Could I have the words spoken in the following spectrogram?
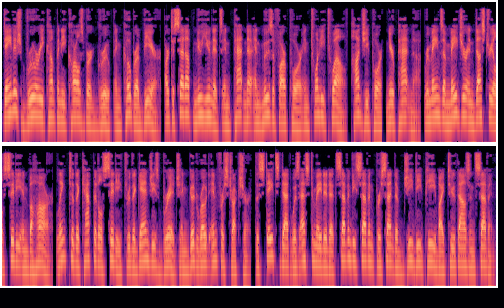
Danish brewery company Carlsberg Group and Cobra Beer, are to set up new units in Patna and Muzaffarpur in 2012. Hajipur, near Patna, remains a major industrial city in Bihar, linked to the capital city through the Ganges Bridge and good road infrastructure. The state's debt was estimated at 77% of GDP by 2007.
